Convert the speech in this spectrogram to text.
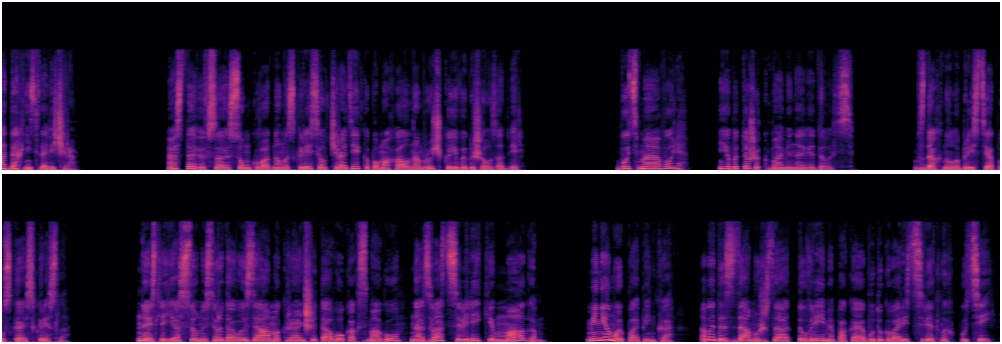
Отдохните до вечера». Оставив свою сумку в одном из кресел, чародейка помахала нам ручкой и выбежала за дверь. «Будь моя воля, я бы тоже к маме наведалась», вздохнула Бристи, опускаясь в кресло. «Но если я сунусь в родовой замок раньше того, как смогу назваться великим магом, меня мой папенька — выдаст замуж за то время, пока я буду говорить светлых путей».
